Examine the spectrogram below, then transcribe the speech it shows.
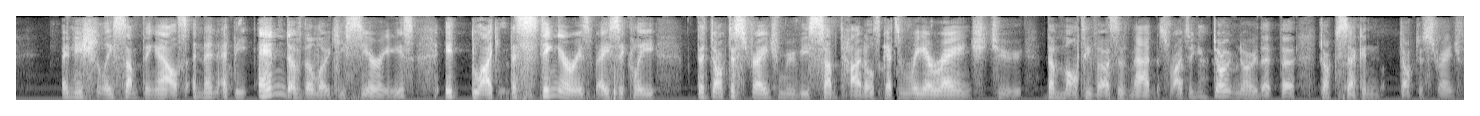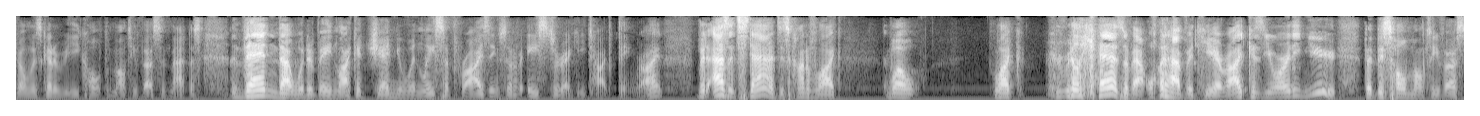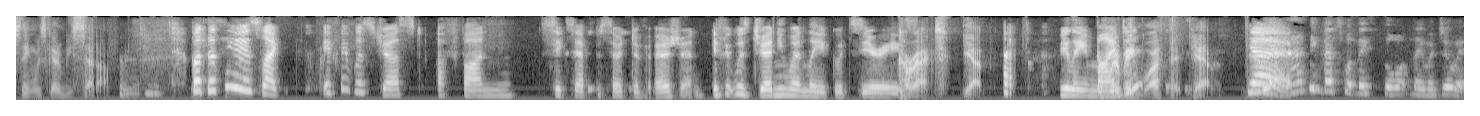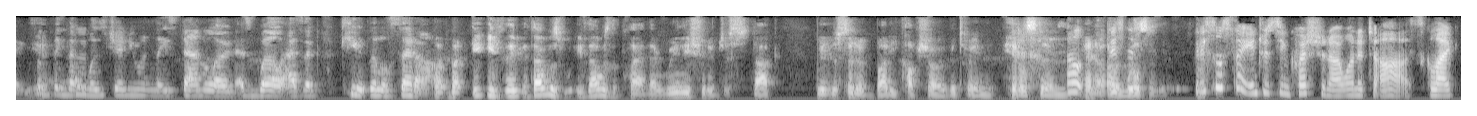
initially something else, and then at the end of the Loki series, it like the stinger is basically the Doctor Strange movie subtitles gets rearranged to the multiverse of madness, right? So you don't know that the Doctor second Doctor Strange film is going to be called the multiverse of madness. Then that would have been like a genuinely surprising sort of Easter eggy type thing, right? But as it stands, it's kind of like, well, like who really cares about what happened here, right? Because you already knew that this whole multiverse thing was going to be set up. But the thing is, like, if it was just a fun six episode diversion, if it was genuinely a good series, Correct. Yeah. really It would have been worth it. Yeah. Yeah. yeah. and I think that's what they thought they were doing. Yeah. Something that was genuinely standalone as well as a cute little setup. But but if, they, if that was if that was the plan, they really should have just stuck with a sort of buddy cop show between Hiddleston Well, and this Owen is- Wilson. This was the interesting question I wanted to ask. Like,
